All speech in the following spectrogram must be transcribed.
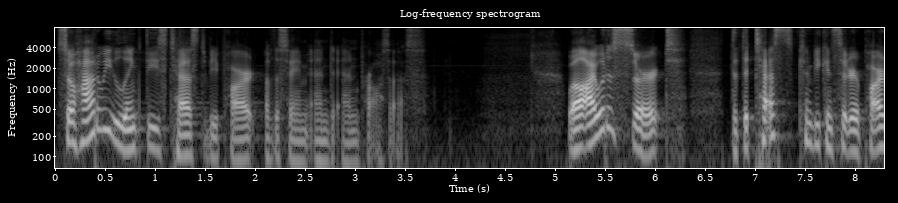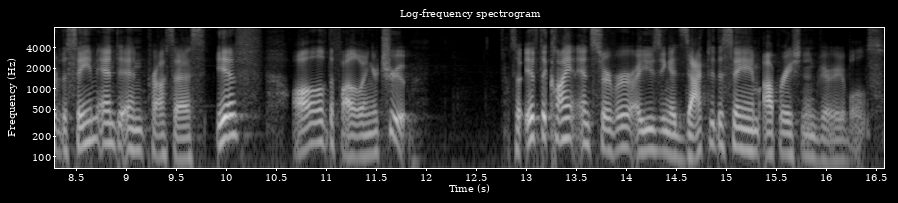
So how do we link these tests to be part of the same end-to-end -end process? Well, I would assert that the tests can be considered part of the same end-to-end -end process if all of the following are true. So if the client and server are using exactly the same operation and variables,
